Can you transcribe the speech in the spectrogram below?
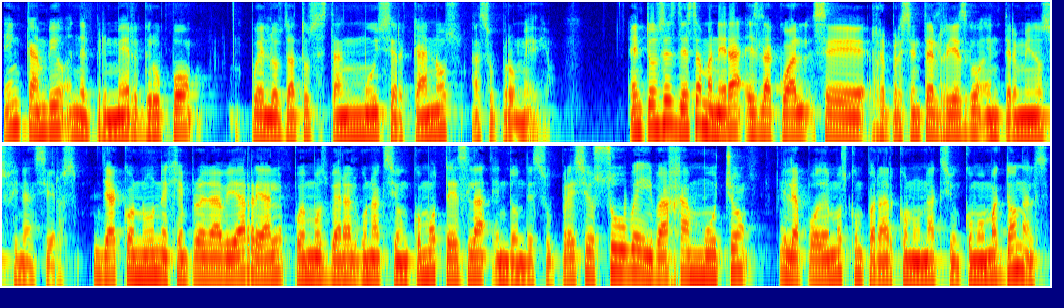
En cambio, en el primer grupo, pues los datos están muy cercanos a su promedio. Entonces, de esta manera es la cual se representa el riesgo en términos financieros. Ya con un ejemplo de la vida real, podemos ver alguna acción como Tesla, en donde su precio sube y baja mucho y la podemos comparar con una acción como McDonald's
